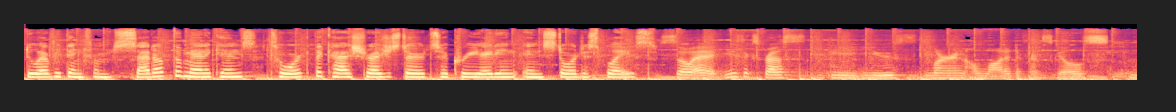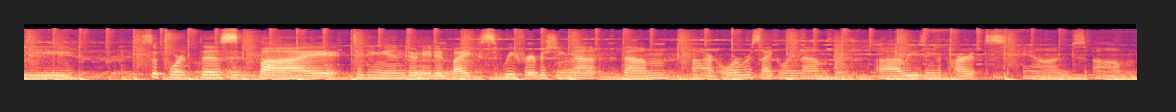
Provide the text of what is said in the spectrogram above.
do everything from set up the mannequins to work the cash register to creating in store displays. So at Youth Express, the youth learn a lot of different skills. We support this by taking in donated bikes, refurbishing that, them, uh, or recycling them, uh, reusing the parts, and um,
